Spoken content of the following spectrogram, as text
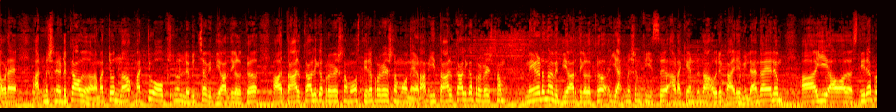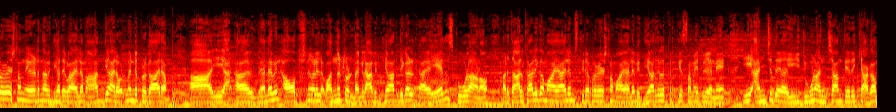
അവിടെ അഡ്മിഷൻ എടുക്കാവുന്നതാണ്. മറ്റൊന്ന് മറ്റു ഓപ്ഷനുകൾ ലഭിച്ച വിദ്യാർത്ഥികൾക്ക് താൽക്കാലിക പ്രവേശനമോ സ്ഥിരപ്രവേശനമോ നേടാം. ഈ താൽക്കാലിക പ്രവേശനം നേടുന്ന വിദ്യാർത്ഥികൾക്ക് ഈ അഡ്മിഷൻ ഫീസ് അടയ്ക്കേണ്ടുന്ന ഒരു കാര്യമില്ല. എന്തായാലും ഈ സ്ഥിരപ്രവേശനം സ്ഥിര പ്രവേശനം നേടുന്ന വിദ്യാർത്ഥികളായാലും ആദ്യ അലോട്ട്മെന്റ് പ്രകാരം ഈ നിലവിൽ ഓപ്ഷനുകളിൽ വന്നിട്ടുണ്ടെങ്കിൽ ആ വിദ്യാർത്ഥികൾ ഏത് സ്കൂളാണോ അത് താൽക്കാലികമായാലും സ്ഥിരപ്രവേശനമായാലും വിദ്യാർത്ഥികൾ കൃത്യസമയത്ത് തന്നെ ഈ അഞ്ച് ഈ ജൂൺ അഞ്ചാം തീയതിക്കകം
